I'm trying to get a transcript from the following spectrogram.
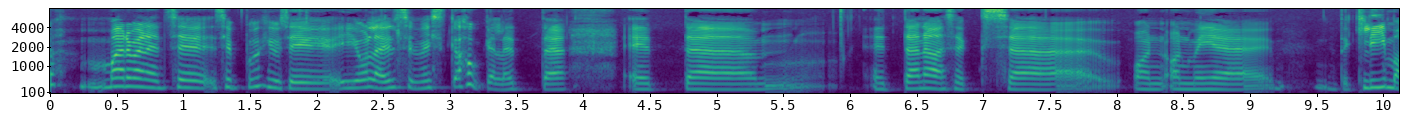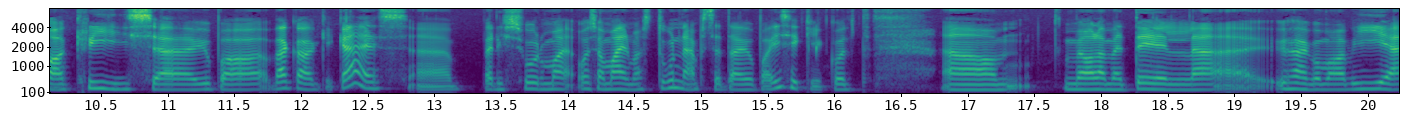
noh, ma arvan, et see, see põhjus ei, ei ole üldse meist kaugel, et et äh, et tänaseks äh, on, on meie kliimakriis äh, juba vägagi käes, äh, päris suur ma-, osa maailmast tunneb seda juba isiklikult. Ähm, me oleme teel ühe koma viie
